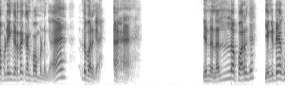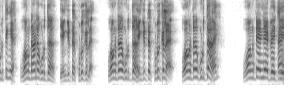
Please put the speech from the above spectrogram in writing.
அப்படிங்கிறத கன்ஃபார்ம் பண்ணுங்க. இந்த பாருங்க. என்ன நல்லா பாருங்க. எங்கிட்டயா கொடுத்தீங்க? உங்ககிட்ட கொடுத்தேன். என்கிட்ட கொடுக்கல. உங்ககிட்ட தான் கொடுத்தேன். என்கிட்ட கொடுக்கல. உங்ககிட்ட தான் கொடுத்தேன் உங்ககிட்ட என்ன பேச்சு?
